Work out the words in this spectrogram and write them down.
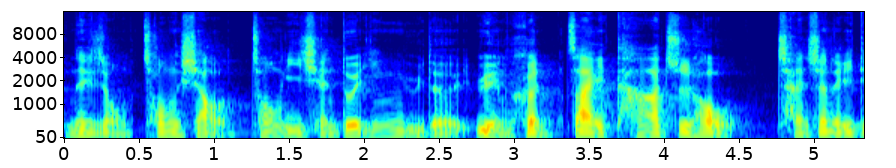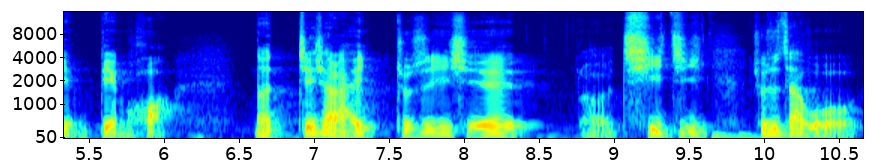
那种从小从以前对英语的怨恨，在他之后产生了一点变化。那接下来就是一些呃契机，就是在我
